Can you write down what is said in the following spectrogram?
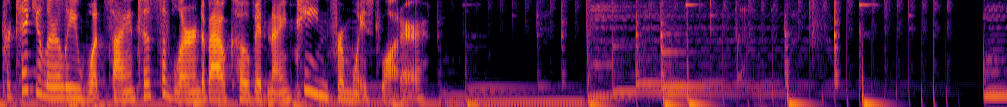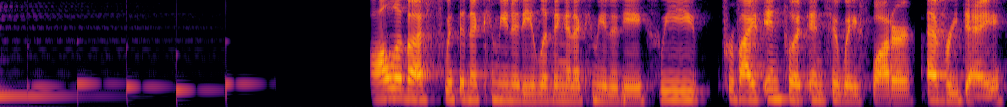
particularly what scientists have learned about COVID 19 from wastewater. All of us within a community living in a community, we provide input into wastewater every day.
